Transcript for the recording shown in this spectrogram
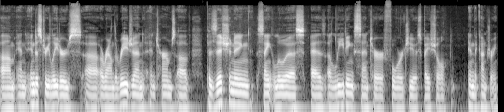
um, and industry leaders uh, around the region in terms of positioning St. Louis as a leading center for geospatial in the country.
